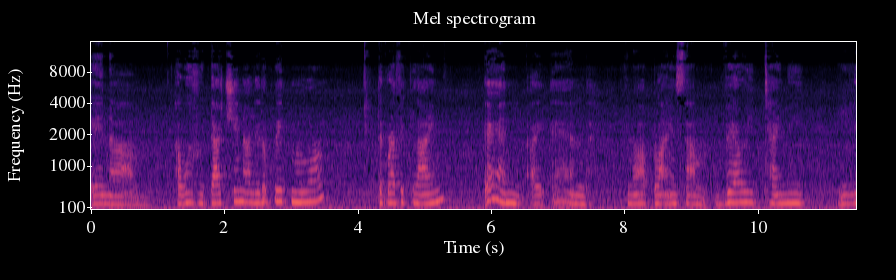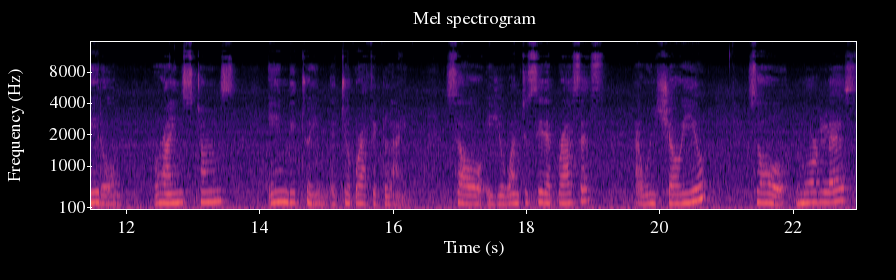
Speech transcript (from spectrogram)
and um, I was retouching a little bit more the graphic line and I end you know applying some very tiny little rhinestones in between the two graphic line so if you want to see the process I will show you so more or less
